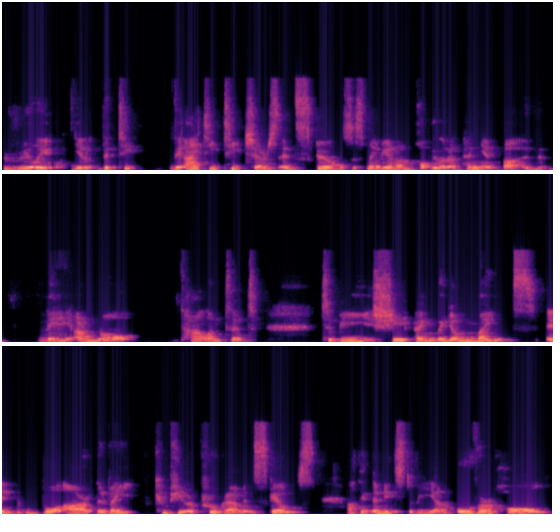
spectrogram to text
really, you know, the te- the IT teachers in schools, it's maybe an unpopular opinion, but they are not talented to be shaping the young minds in what are the right computer programming skills. I think there needs to be an overhaul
